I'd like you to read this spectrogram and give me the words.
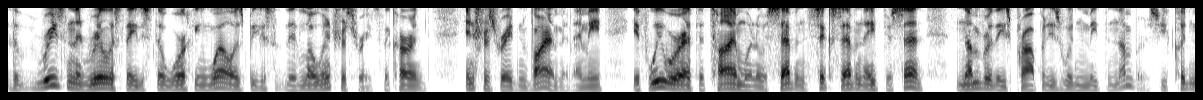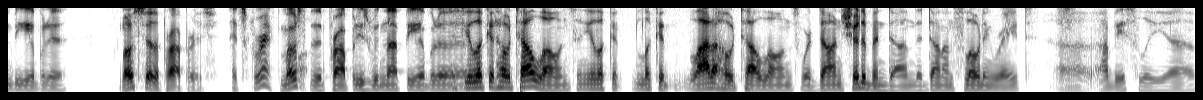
the reason that real estate is still working well is because of the low interest rates, the current interest rate environment. I mean, if we were at the time when it was seven, six, seven, eight percent, number of these properties wouldn't meet the numbers. You couldn't be able to. Most of the properties. That's correct. Most of the properties would not be able to. If you look at hotel loans, and you look at look at a lot of hotel loans were done, should have been done. They're done on floating rate. Uh, obviously. Uh,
